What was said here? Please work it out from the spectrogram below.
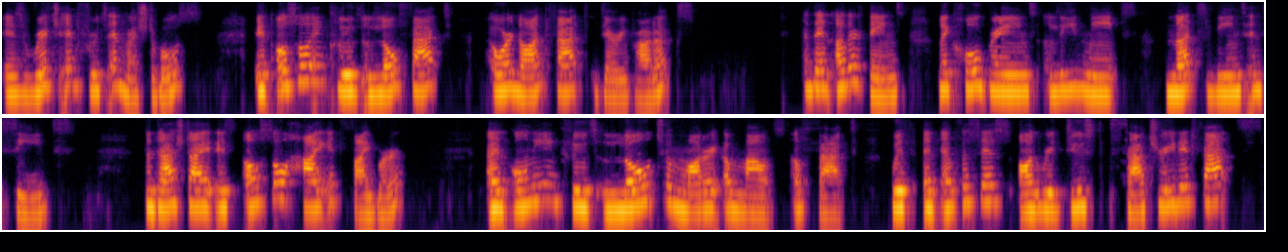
is rich in fruits and vegetables. It also includes low fat or non-fat dairy products. And then other things like whole grains, lean meats, nuts, beans, and seeds. The DASH diet is also high in fiber and only includes low to moderate amounts of fat with an emphasis on reduced saturated fats,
